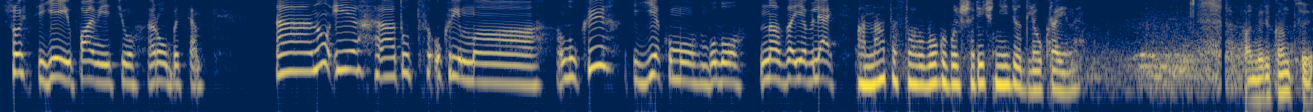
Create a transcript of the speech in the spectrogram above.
що з тією пам'яттю робиться. Е, ну і е, тут, окрім е, Луки, є кому було назаявлять. О НАТО, слава богу, больше речь не идет для Украины. Американцы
